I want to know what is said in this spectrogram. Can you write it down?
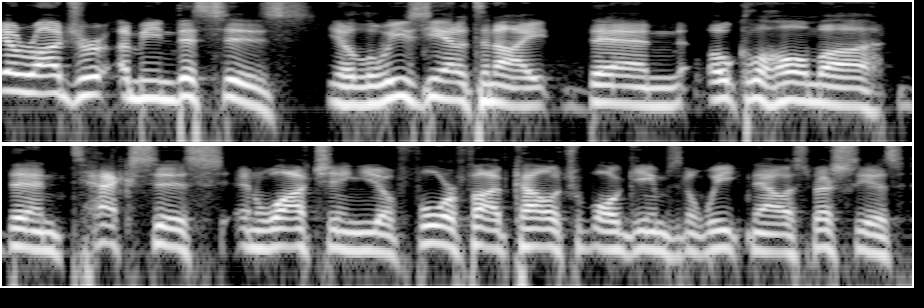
Yeah, Roger. I mean, this is you know Louisiana tonight, then Oklahoma, then Texas, and watching you know four or five college football games in a week now, especially as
